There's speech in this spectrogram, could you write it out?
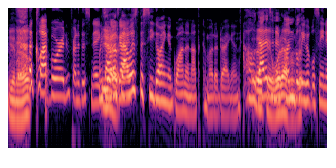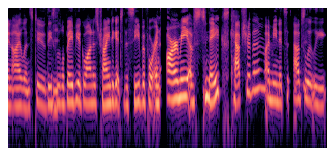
You know, A clapboard in front of the snake. Wait, Yeah. that, was, that guys. was the seagoing iguana, not the Komodo dragon. Oh, that is Okay, an whatever, but- unbelievable scene in Islands too. These little baby iguanas trying to get to the sea before an army of snakes capture them. I mean, it's absolutely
